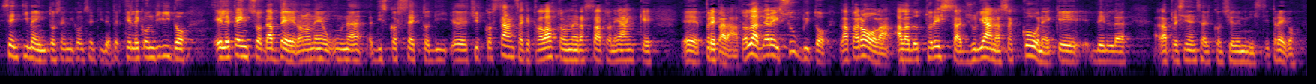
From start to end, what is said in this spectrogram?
sentimento, se mi consentite, perché le condivido e le penso davvero, non è un discorsetto di eh, circostanza che tra l'altro non era stato neanche eh, preparato. Allora darei subito la parola alla dottoressa Giuliana Saccone che è della Presidenza del Consiglio dei Ministri. Prego.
